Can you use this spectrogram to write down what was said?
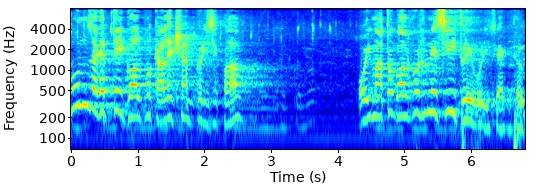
কোন জায়গাতে এই গল্প কালেকশন করেছে ক? ওই মাত্র গল্প শুনে স্মৃত হয়ে পড়েছে একদম।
